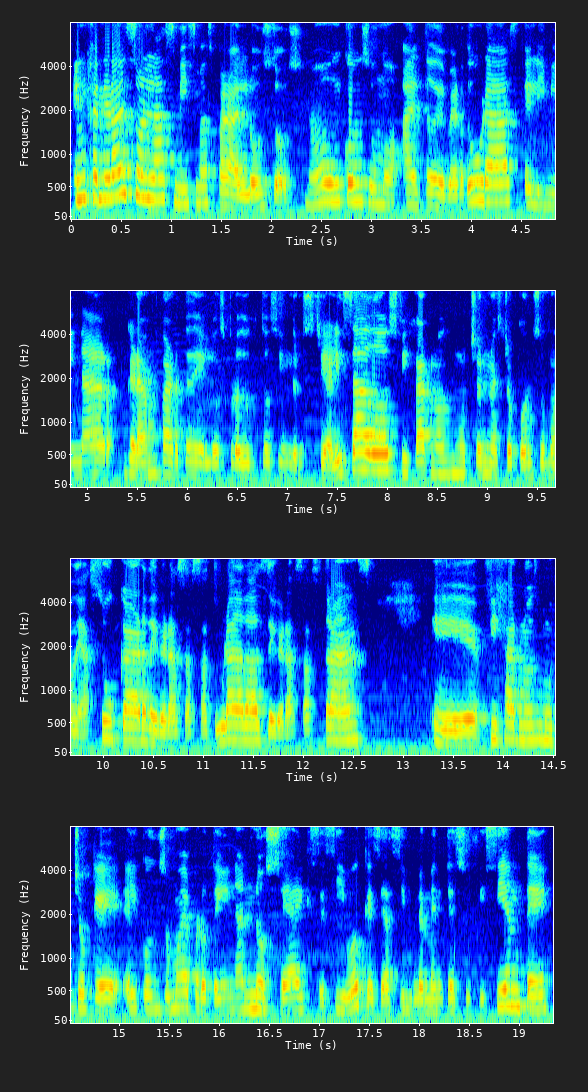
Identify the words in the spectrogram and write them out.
en general son las mismas para los dos, ¿no? Un consumo alto de verduras, eliminar gran parte de los productos industrializados, fijarnos mucho en nuestro consumo de azúcar, de grasas saturadas, de grasas trans, eh, fijarnos mucho que el consumo de proteína no sea excesivo, que sea simplemente suficiente,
